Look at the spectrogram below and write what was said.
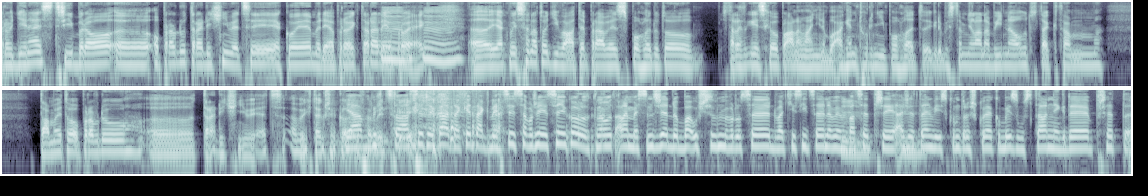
rodinné stříbro, uh, opravdu tradiční věci, jako je Mediaprojekt a Radioprojekt. Mm-hmm. Uh, jak vy se na to díváte právě z pohledu toho strategického plánování nebo agenturní pohled, kdybyste měla nabídnout, tak tam tam je to opravdu uh, tradiční věc, abych tak řekl. Já bych to asi řekla taky tak, nechci samozřejmě něco někoho dotknout, ale myslím si, že doba už jsme v roce 2023 hmm. a že ten výzkum trošku jakoby zůstal někde před, uh,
